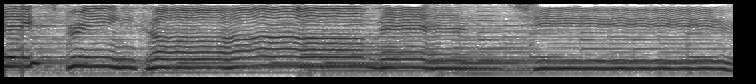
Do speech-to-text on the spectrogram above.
day spring, come and cheer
